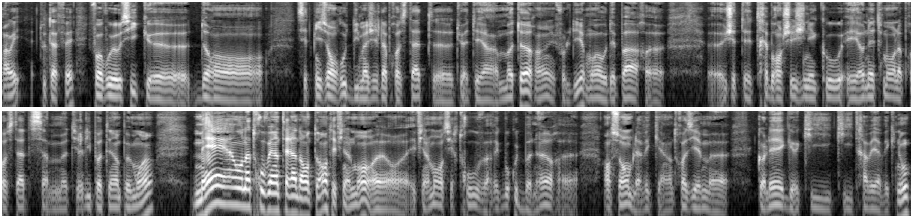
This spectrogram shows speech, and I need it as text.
Ah oui, tout à fait. Il faut avouer aussi que dans cette mise en route d'imager de la prostate, euh, tu as été un moteur, hein, il faut le dire. Moi, au départ, euh, euh, j'étais très branché gynéco et honnêtement, la prostate, ça me tire l'hypothèse un peu moins. Mais on a trouvé un terrain d'entente et finalement, euh, et finalement, on s'y retrouve avec beaucoup de bonheur euh, ensemble avec un troisième euh, collègue qui, qui travaille avec nous.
